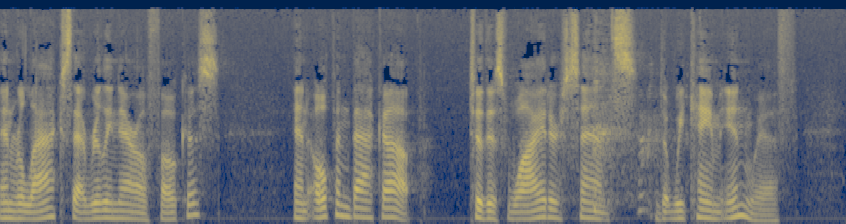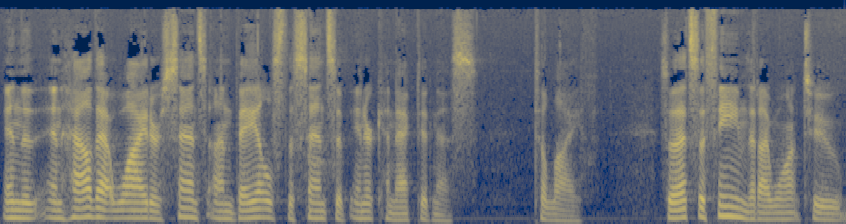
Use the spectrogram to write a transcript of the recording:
and relax that really narrow focus and open back up to this wider sense that we came in with and, the, and how that wider sense unveils the sense of interconnectedness to life. So that's the theme that I want to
